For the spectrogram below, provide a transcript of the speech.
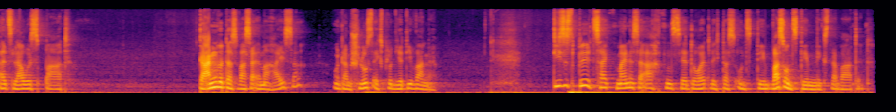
als laues Bad. Dann wird das Wasser immer heißer und am Schluss explodiert die Wanne. Dieses Bild zeigt meines Erachtens sehr deutlich, uns dem, was uns demnächst erwartet.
